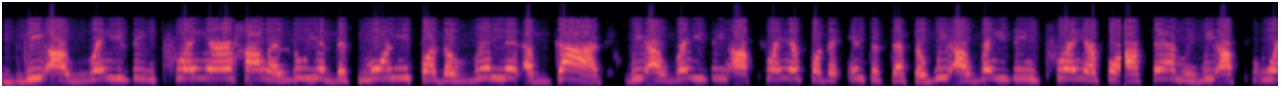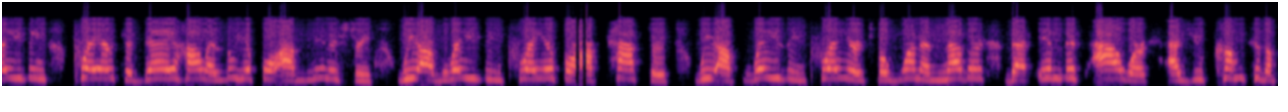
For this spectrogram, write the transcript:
we are raising prayer, hallelujah, this morning for the remnant of God. We are raising our prayer for the intercessor. We are raising prayer for our family. We are raising prayer today, hallelujah, for our ministry. We are raising prayer for our pastors. We are raising prayers for one another that in this hour, as you come to the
